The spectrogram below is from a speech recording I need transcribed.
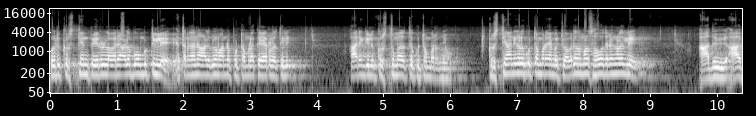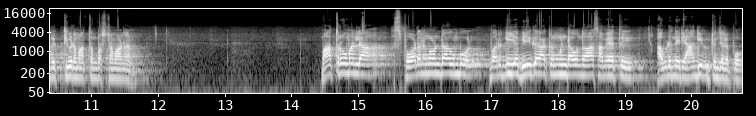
ഒരു ക്രിസ്ത്യൻ പേരുള്ള ഒരാൾ പോകുമ്പിട്ടില്ലേ എത്രങ്ങാനും ആളുകൾ മരണപ്പെട്ടു നമ്മളെ കേരളത്തിൽ. ആരെങ്കിലും ക്രിസ്തു മതത്തെ കുറ്റം പറഞ്ഞു? ക്രിസ്ത്യാനികളെ കുറ്റം പറയാൻ പറ്റുമോ? അവർ നമ്മൾ സഹോദരങ്ങളല്ലേ? അത് ആ വ്യക്തിയുടെ മാത്രം പ്രശ്നമാണ്. മാത്രവുമല്ല സ്ഫോടനങ്ങൾ ഉണ്ടാകുമ്പോൾ വർഗീയ ഭീകരാക്രമണം ഉണ്ടാകുന്ന ആ സമയത്ത് അവിടുന്ന് രാഗി കിട്ടും ചിലപ്പോൾ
